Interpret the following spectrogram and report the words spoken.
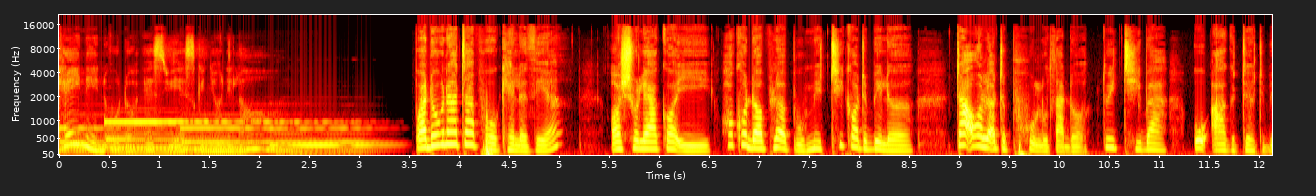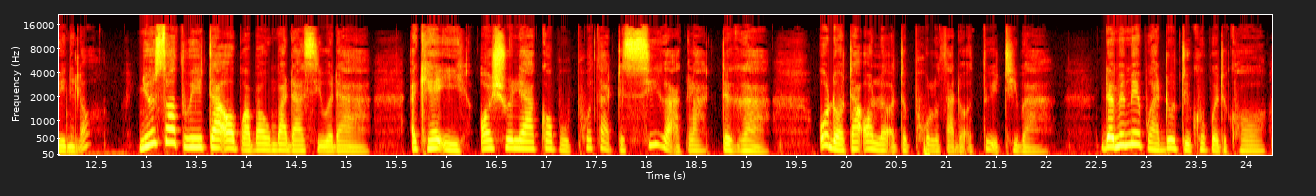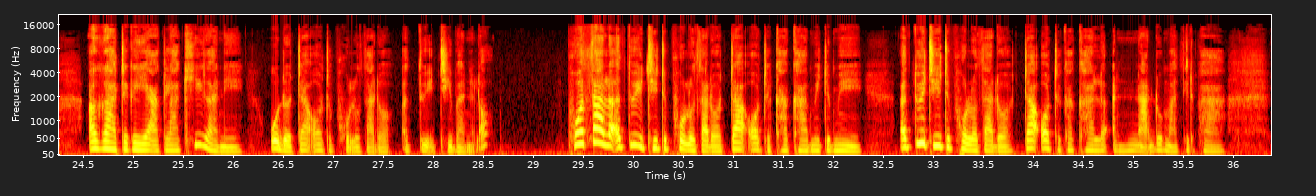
kainin odo svs gnyone lo pwadogna ta pho khele se australia ko i hokhodo phlo pu mi thi ko de be lo ta all at phu lu ta do twi thi ba o agde de be ni lo new south wales ta op ba ba ba da si wada အခဲဤဩစတြေးလျကော့ဘူးဖိုတာတစီကအကလာတကအိုဒတာအော်လအတဖိုလသာတော့အသွိတီပါဒမမေပွားဒုတ်တခုပွဲတခေါ်အကတကရအကလာခီကနေအိုဒတာအော်တဖိုလသာတော့အသွိတီပါနေလို့ ဖိုသလအသွိတီတဖိုလသာတော့တာအော်တခခမီတမီအသွိတီတဖိုလသာတော့တာအော်တခခလအနာတို့မာတိတဖာ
